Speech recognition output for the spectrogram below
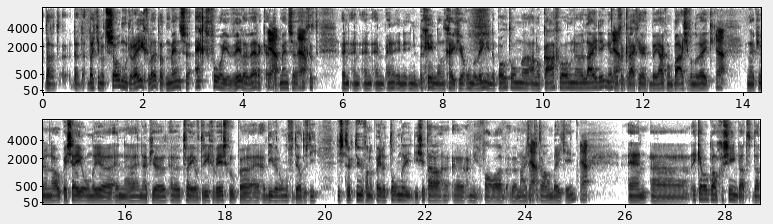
dat, het, dat, dat je het zo moet regelen dat mensen echt voor je willen werken. Ja, Dat mensen ja. echt het. En, en, en, en, in, in het begin dan geef je onderling in de potom eh, aan elkaar gewoon eh, leiding. Hè? Ja. Dus dan krijg je, ben jij gewoon baasje van de week. Ja, En dan heb je een OPC onder je en, eh, en heb je eh, twee of drie geweersgroepen eh, die weer onderverdeeld. Dus die, die structuur van een peloton, die, die zit daar eh, eh, in ieder geval eh, bij mij zit Ja. het er al een beetje in. ja, En eh, ik heb ook wel gezien dat, dat,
